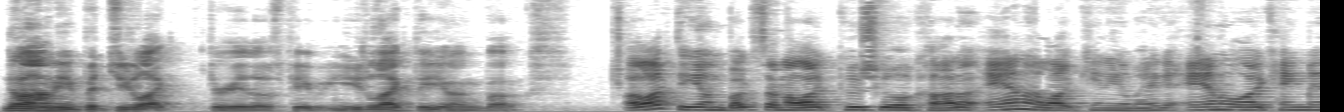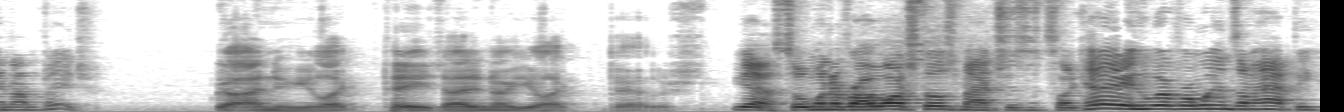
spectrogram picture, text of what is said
No, I mean, but you like three of those people. You like the Young Bucks. I like the Young Bucks, and I like Kazuchika Okada, and I like Kenny Omega, and I like Hangman Adam Page. Yeah, I knew you liked Page. I didn't know you liked the others. Yeah, so whenever I watch those matches, it's like, hey, whoever wins, I'm happy.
